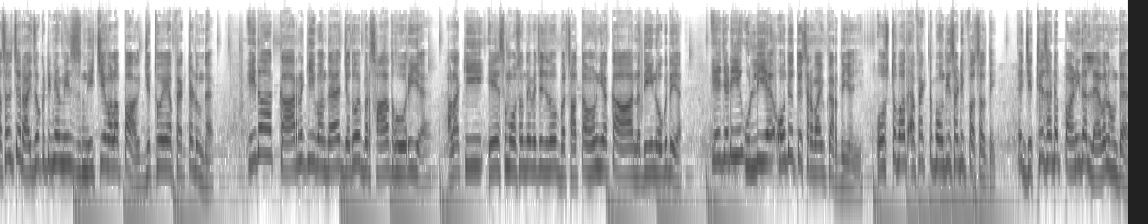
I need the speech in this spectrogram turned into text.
ਅਸਲ 'ਚ ਰਾਈਜ਼ੋਕੋਟੇਨੀਆ ਮੀਨਸ ਨੀਚੇ ਵਾਲਾ ਭਾਗ, ਜਿੱਥੋਂ ਇਹ ਅਫੈਕਟਡ ਹੁੰਦਾ ਇਹਦਾ ਕਾਰਨ ਕੀ ਬਣਦਾ ਹੈ? ਜਦੋਂ ਇਹ ਬਰਸਾਤ ਹੋ ਰਹੀ ਹੈ, ਹਾਲਾਂਕਿ ਇਸ ਮੌਸਮ ਦੇ ਵਿੱਚ ਜਦੋਂ ਬਰਸਾਤਾਂ ਹੋਣਗੀਆਂ, ਘਾਹ ਨਦੀਨ ਉਗਦੇ ਆ ਇਹ ਜਿਹੜੀ ਉੱਲੀ ਹੈ, ਉਹਦੇ ਉੱਤੇ ਸਰਵਾਈਵ ਕਰਦੀ ਹੈ ਜੀ। ਉਸ ਤੋਂ ਬਾਅਦ ਇਫੈਕਟ ਪਾਉਂਦੀ ਸਾਡੀ ਫਸਲ ਤੇ। ਤੇ ਜਿੱਥੇ ਸਾਡਾ ਪਾਣੀ ਦਾ ਲੈਵਲ ਹੁੰਦਾ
